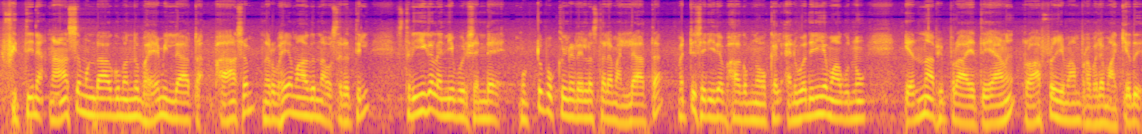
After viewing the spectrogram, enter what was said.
ഫിത്തിന നാശമുണ്ടാകുമെന്ന് ഭയമില്ലാത്ത പാശം നിർഭയമാകുന്ന അവസരത്തിൽ സ്ത്രീകൾ അന്യപുരുഷന്റെ മുട്ടുപൊക്കിളിനിടയിലുള്ള സ്ഥലമല്ലാത്ത മറ്റ് ശരീരഭാഗം നോക്കൽ അനുവദനീയമാകുന്നു എന്ന അഭിപ്രായത്തെയാണ് റാഫി ഇമാം പ്രബലമാക്കിയത്.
